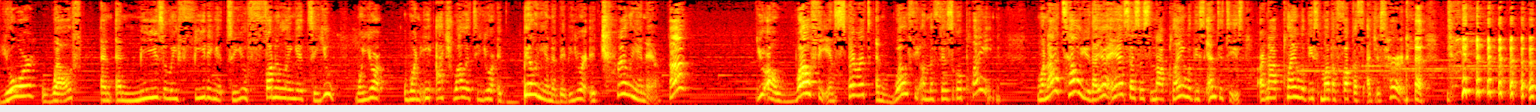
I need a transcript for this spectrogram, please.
your wealth and, and measly feeding it to you, funneling it to you, when you're when in actuality you're a billionaire, baby. You're a trillionaire, huh? You are wealthy in spirit and wealthy on the physical plane. When I tell you that your ancestors are not playing with these entities, are not playing with these motherfuckers I just heard. the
